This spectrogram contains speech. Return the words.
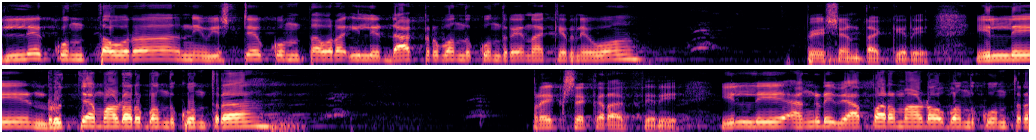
ಇಲ್ಲೇ ಕುಂತವ್ರ, ನೀವು ಇಷ್ಟೇ ಕುಂತವ್ರ, ಇಲ್ಲಿ ಡಾಕ್ಟ್ರ್ ಬಂದು ಕುಂದ್ರೆ ಏನು ಹಾಕಿರಿ ನೀವು? ಪೇಷಂಟ್ ಹಾಕಿರಿ ಇಲ್ಲಿ ನೃತ್ಯ ಮಾಡೋರು ಬಂದು ಕುಂತ್ರ? ಪ್ರೇಕ್ಷಕರಾಗ್ತೀರಿ. ಇಲ್ಲಿ ಅಂಗಡಿ ವ್ಯಾಪಾರ ಮಾಡೋ ಬಂದು ಕುಂತ್ರ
